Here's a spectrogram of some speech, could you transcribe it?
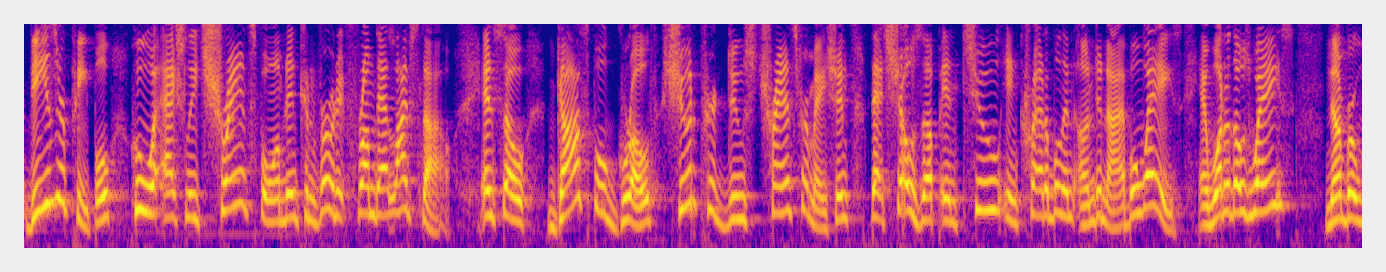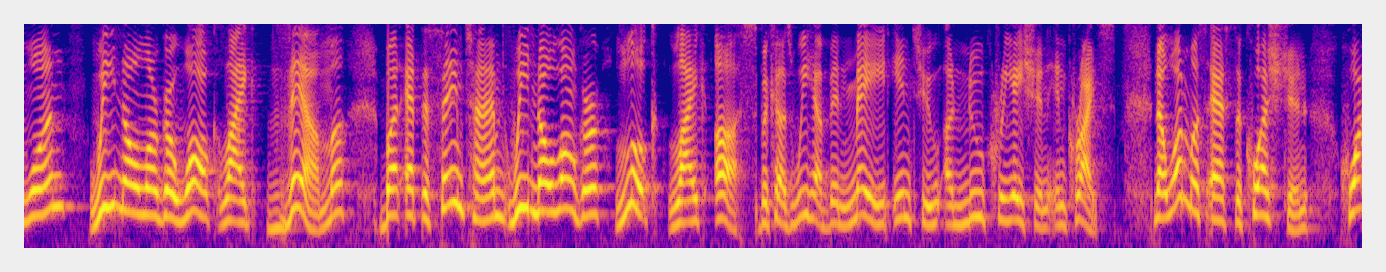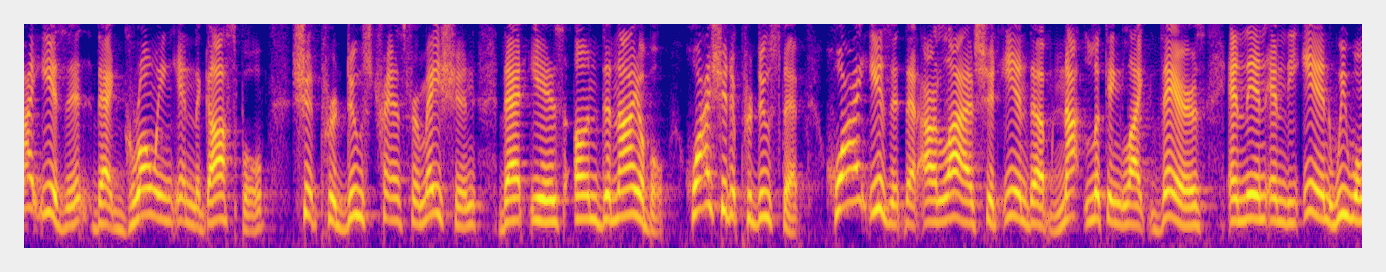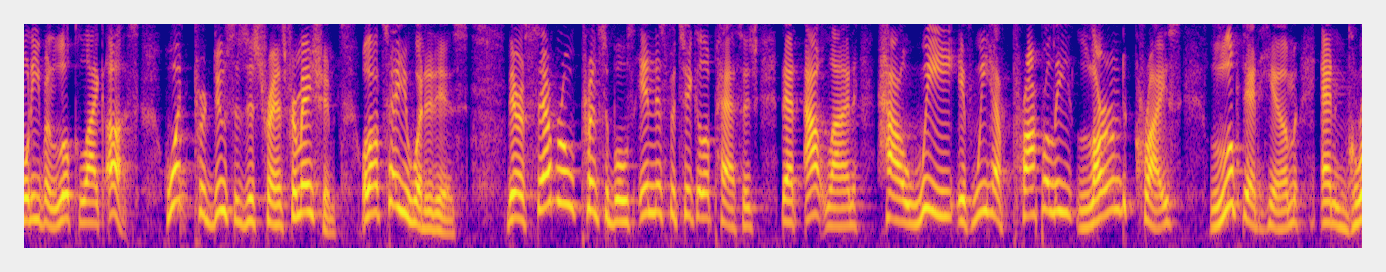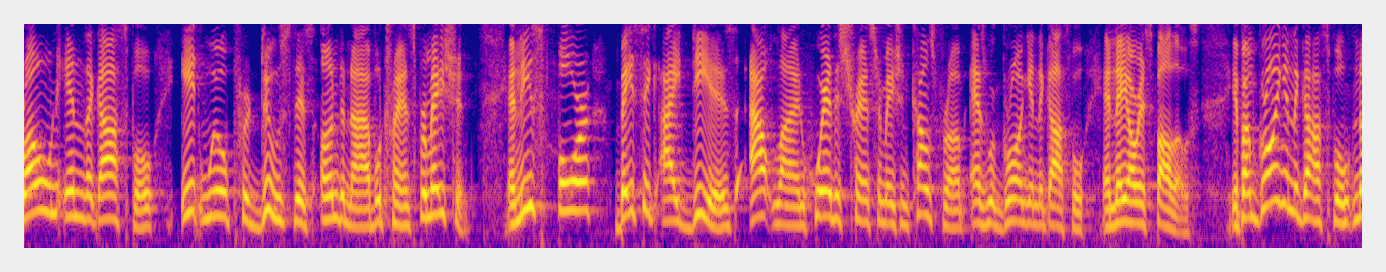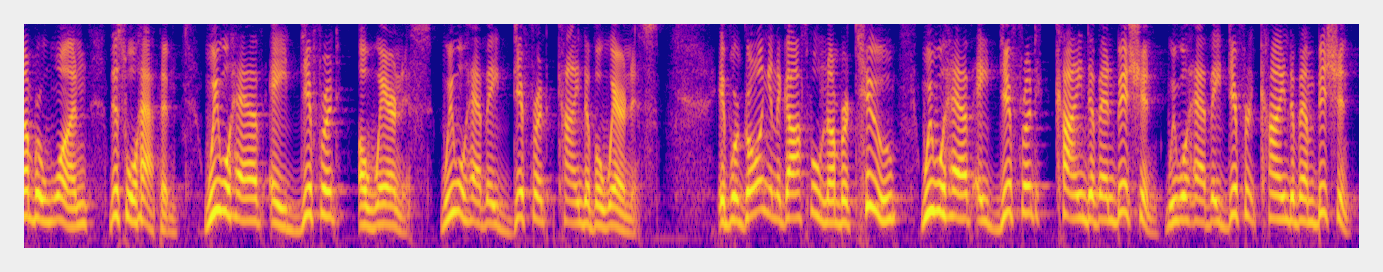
These are people who were actually transformed and converted from that lifestyle. And so, gospel growth should produce transformation that shows up in two incredible and undeniable ways. And what are those ways? Number one, we no longer walk like them, but at the same time, we no longer look like us because we have been made into a new creation in Christ. Now, one must ask the question why is it that growing in the gospel should produce transformation that is undeniable? Why should it produce that? Why is it that our lives should end up not looking like theirs, and then in the end, we won't even look like us? What produces this transformation? Well, I'll tell you what it is. There are several principles in this particular passage that outline how we, if we have properly learned Christ, looked at Him, and grown in the gospel, it will produce this undeniable transformation. And these four basic ideas outline where this transformation comes from as we're growing in the gospel, and they are as follows. If I'm growing in the gospel, number one, this will happen. We will have a different awareness. We will have a different kind of awareness. If we're growing in the gospel, number two, we will have a different kind of ambition. We will have a different kind of ambition.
